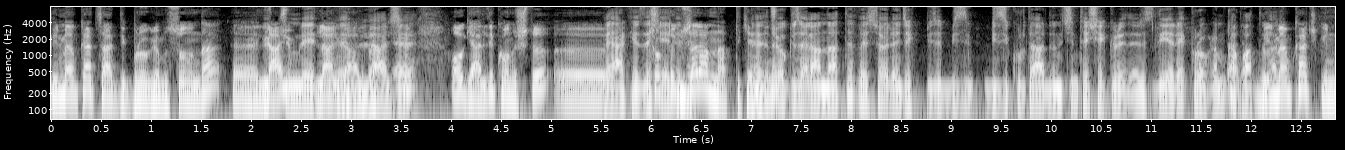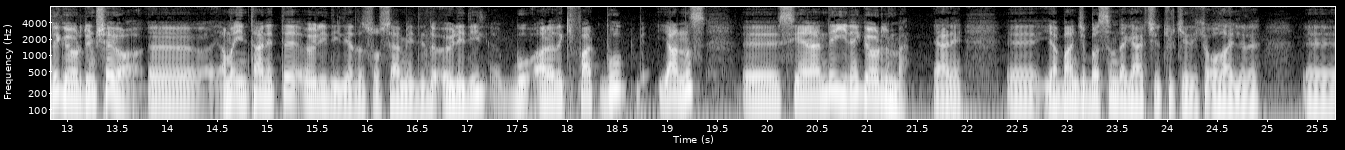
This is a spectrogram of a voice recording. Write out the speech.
Bilmem kaç saatlik programın sonunda e, Lal, cümle etti Lal galiba Lal, ismi. evet. O geldi konuştu. Ee, Ve herkes de çok şey da dedi. güzel anlattı kendini. Evet, çok güzel anlattı ve söylenecek bizi, bizi, bizi kurtardığın için teşekkür ederiz diyerek programı kapattılar. Bilmem kaç günde gördüğüm şey o. Ee, ama internette öyle değil ya da sosyal medyada öyle değil. Bu aradaki fark bu. Yalnız e, CNN'de yine gördüm ben. Yani e, yabancı basın da gerçi Türkiye'deki olayları e,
